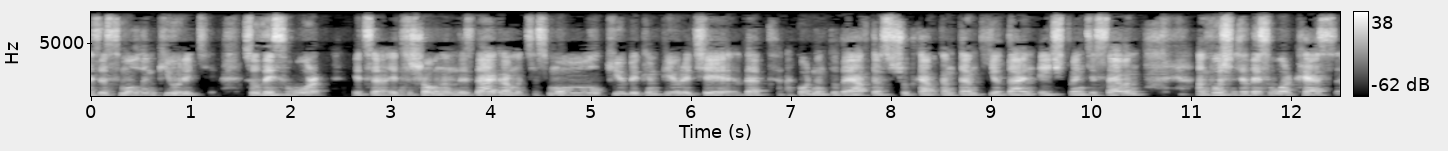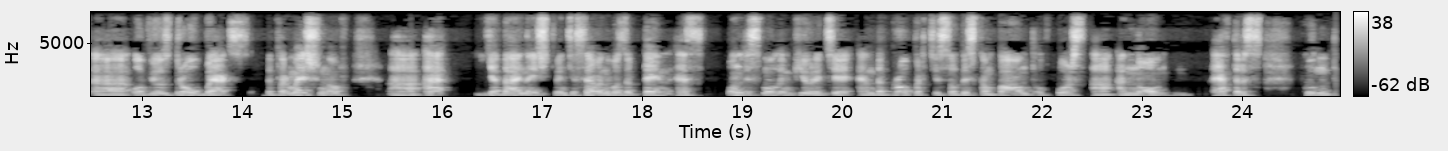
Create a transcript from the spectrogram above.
as a small impurity. So this work it's a, it's shown on this diagram. It's a small cubic impurity that, according to the authors, should have content iodine H27. Unfortunately, this work has uh, obvious drawbacks. The formation of uh, iodine H27 was obtained as only small impurity, and the properties of this compound, of course, are unknown. Authors couldn't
